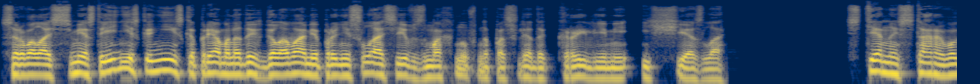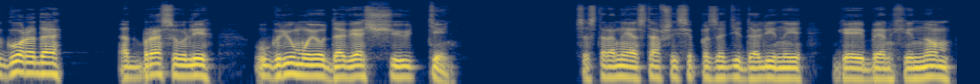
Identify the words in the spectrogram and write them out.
сорвалась с места и низко-низко прямо над их головами пронеслась и, взмахнув напоследок крыльями, исчезла. Стены старого города отбрасывали угрюмую давящую тень. Со стороны оставшейся позади долины Гейбенхином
